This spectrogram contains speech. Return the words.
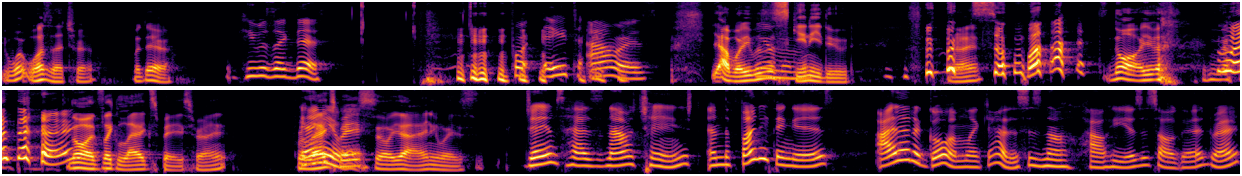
what was that trip? Madeira. He was like this for eight hours. Yeah, but he was Yeah, a skinny dude. right? So what? No, What the heck? no, it's like leg space, right? For leg space. So yeah. Anyways, James has now changed. And the funny thing is, I let it go. I'm like, yeah, this is not how he is. It's all good, right?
